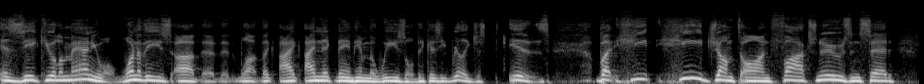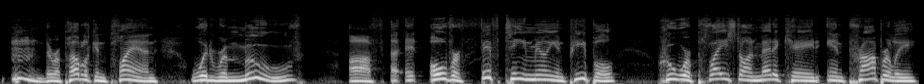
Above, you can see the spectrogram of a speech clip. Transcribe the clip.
Ezekiel Emanuel, one of these. Uh, well, like I, I nicknamed him the Weasel because he really just is. But he he jumped on Fox News and said the Republican plan would remove uh, over 15 million people who were placed on Medicaid improperly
